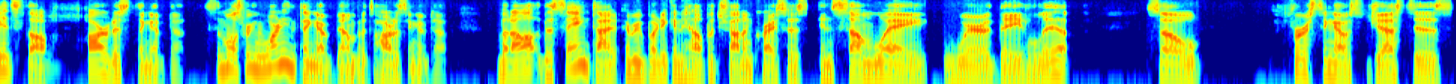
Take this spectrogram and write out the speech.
It's the hardest thing I've done. It's the most rewarding thing I've done, but it's the hardest thing I've done. But all, at the same time, everybody can help a child in crisis in some way where they live. So, first thing I would suggest is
